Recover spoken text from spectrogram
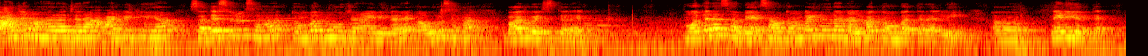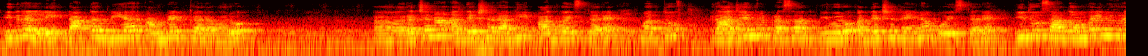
ರಾಜ ಮಹಾರಾಜರ ಆಳ್ವಿಕೆಯ ಸದಸ್ಯರು ಸಹ ತೊಂಬತ್ಮೂರು ಜನ ಏನಿದ್ದಾರೆ, ಅವರು ಸಹ ಭಾಗವಹಿಸುತ್ತಾರೆ ಮೊದಲ ಸಭೆ ಸಾವಿರದ ಒಂಬೈನೂರ ನಲವತ್ತೊಂಬತ್ತರಲ್ಲಿ ನಡೆಯುತ್ತೆ. ಇದರಲ್ಲಿ ಡಾಕ್ಟರ್ ಬಿ ಆರ್ ಅಂಬೇಡ್ಕರ್ ಅವರು ರಚನಾ ಅಧ್ಯಕ್ಷರಾಗಿ ಭಾಗವಹಿಸ್ತಾರೆ ಮತ್ತು ರಾಜೇಂದ್ರ ಪ್ರಸಾದ್ ಇವರು ಅಧ್ಯಕ್ಷತೆಯನ್ನು ವಹಿಸ್ತಾರೆ. ಇದು ಸಾವಿರದ ಒಂಬೈನೂರ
